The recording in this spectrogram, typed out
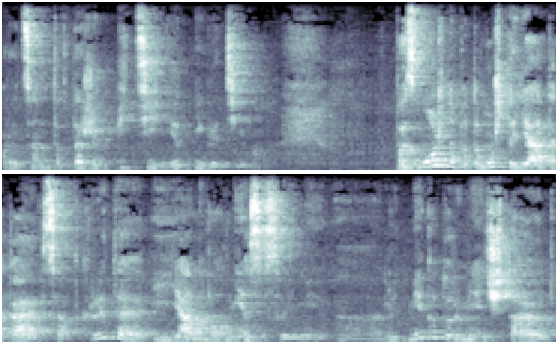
процентов даже 5 нет негатива. Возможно, потому что я такая вся открытая, и я на волне со своими э, людьми, которые меня читают.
